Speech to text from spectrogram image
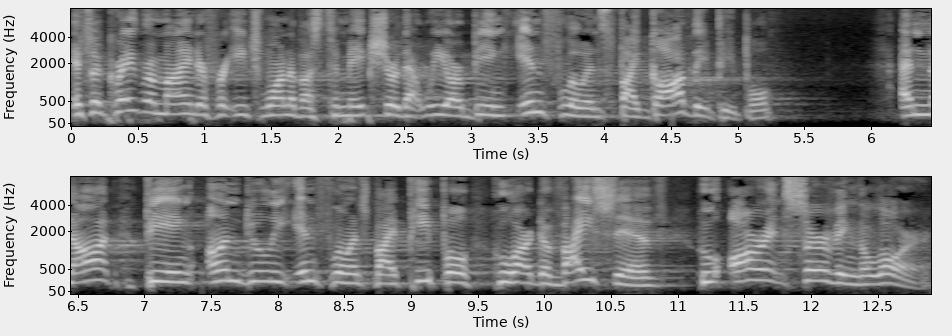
it's a great reminder for each one of us to make sure that we are being influenced by godly people and not being unduly influenced by people who are divisive, who aren't serving the Lord.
